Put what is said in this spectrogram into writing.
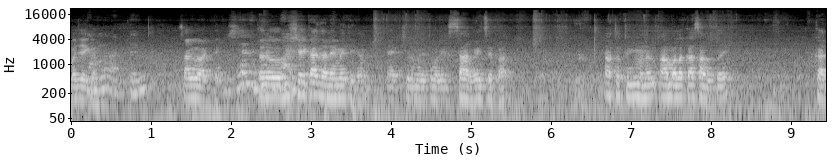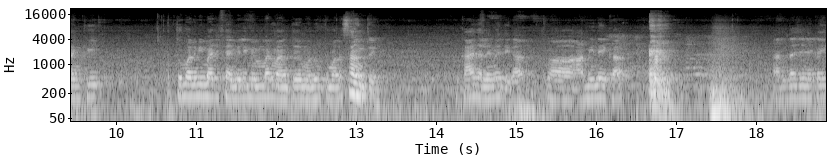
मजा आहे का? चांगलं वाटते तर विषय काय झाला आहे माहिती आहे का ॲक्च्युअलमध्ये तुम्हाला एक सांगायचं आहे का? आता तुम्ही म्हणाल आम्हाला का सांगतोय? कारण की तुम्हाला मी माझी फॅमिली मेंबर मानतोय म्हणून तुम्हाला सांगतोय. काय झालं आहे माहिती आहे का आम्ही नाही का अंदाजेने काही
